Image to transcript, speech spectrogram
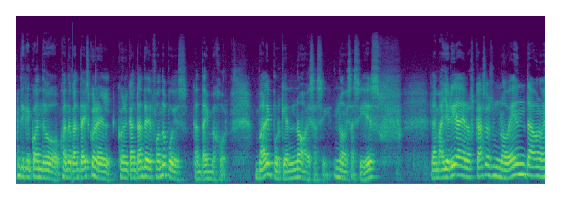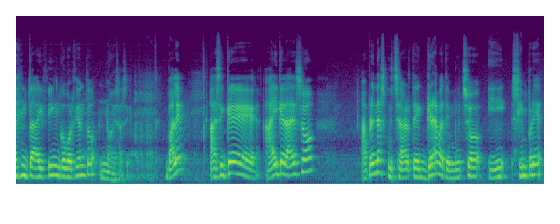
de que cuando, cuando cantáis con el, con el cantante de fondo, pues cantáis mejor, ¿vale? Porque no es así, no es así, es la mayoría de los casos, un 90 o 95% no es así, ¿vale? Así que ahí queda eso, aprende a escucharte, grábate mucho y siempre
